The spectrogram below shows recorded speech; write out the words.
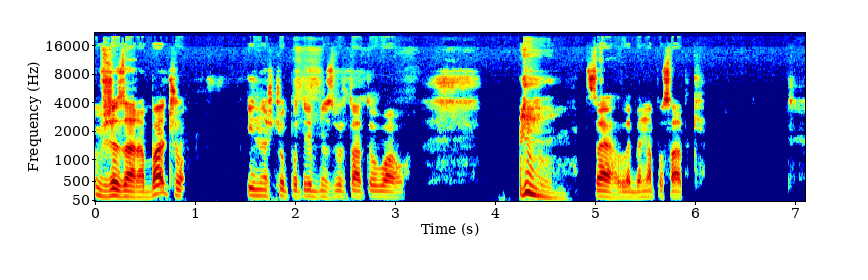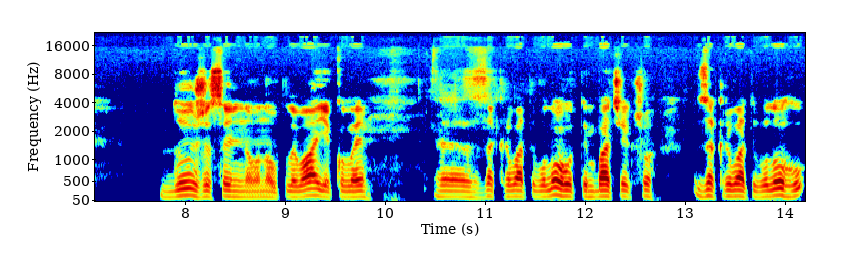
вже зараз бачу, і на що потрібно звертати увагу. Це глибина посадки. Дуже сильно воно впливає, коли е, закривати вологу, тим паче, якщо закривати вологу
